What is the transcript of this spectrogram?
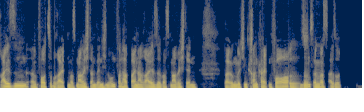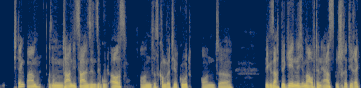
Reisen äh, vorzubereiten, was mache ich dann, wenn ich einen Unfall habe bei einer Reise, was mache ich denn, bei irgendwelchen Krankheiten vor Ort oder sonst irgendwas. Also ich denke mal, also momentan die Zahlen sehen sehr gut aus und es konvertiert gut. Und äh, wie gesagt, wir gehen nicht immer auf den ersten Schritt direkt,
